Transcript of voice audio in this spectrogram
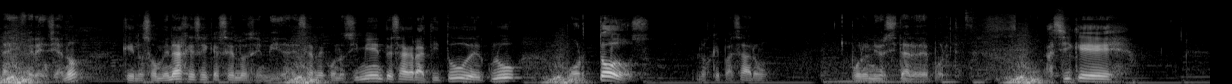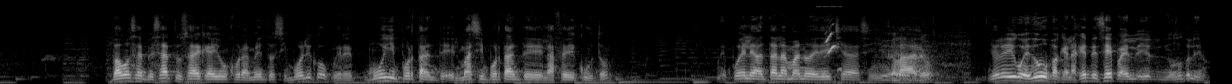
la diferencia, ¿no? Que los homenajes hay que hacerlos en vida. Ese reconocimiento, esa gratitud del club por todos los que pasaron por Universitario de Deporte. Así que vamos a empezar. Tú sabes que hay un juramento simbólico, muy importante, el más importante de la fe de Cuto. ¿Me puede levantar la mano derecha, señor? Claro. Yo le digo Edu para que la gente sepa, nosotros le decimos.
